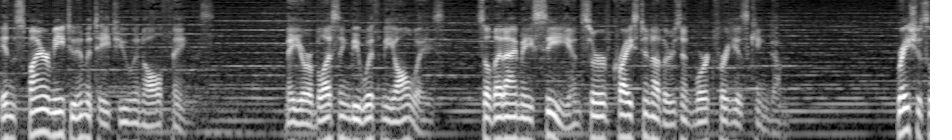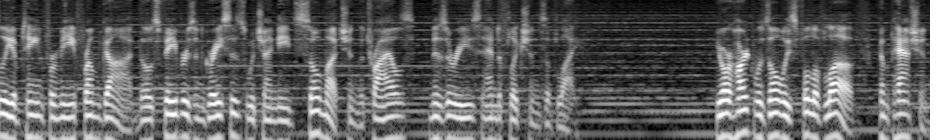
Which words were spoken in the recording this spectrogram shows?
Inspire me to imitate you in all things. May your blessing be with me always so that I may see and serve Christ in others and work for his kingdom. Graciously obtain for me from God those favors and graces which I need so much in the trials, miseries, and afflictions of life. Your heart was always full of love, compassion,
